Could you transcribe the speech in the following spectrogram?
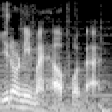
You don't need my help with that.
